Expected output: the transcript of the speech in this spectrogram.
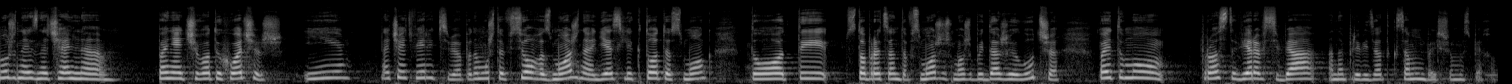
нужно изначально понять, чего ты хочешь, и начать верить в себя, потому что все возможно. Если кто-то смог, то ты сто процентов сможешь, может быть, даже и лучше. Поэтому просто вера в себя, она приведет к самым большим успехам.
